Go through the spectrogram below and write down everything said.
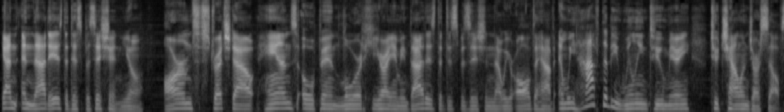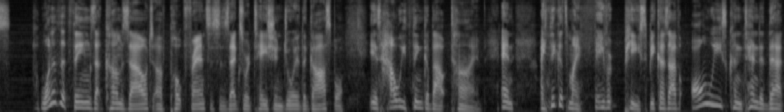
Yeah, and, and that is the disposition, you know, arms stretched out, hands open, Lord, here I am. I mean, that is the disposition that we are all to have. And we have to be willing to, Mary, to challenge ourselves. One of the things that comes out of Pope Francis's exhortation, Joy of the Gospel, is how we think about time. And I think it's my favorite piece because I've always contended that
